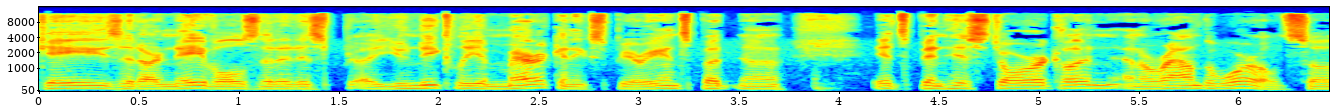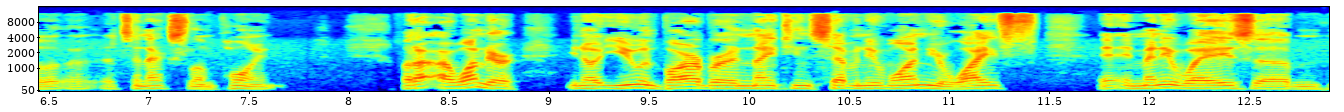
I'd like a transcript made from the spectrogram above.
gaze at our navels, that it is a uniquely American experience, but uh, it's been historical and, and around the world. So uh, it's an excellent point. But I, wonder, you know, you and Barbara in 1971, your wife, in many ways, um,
